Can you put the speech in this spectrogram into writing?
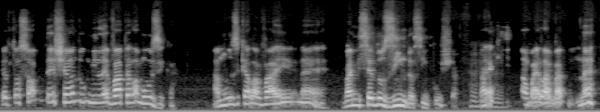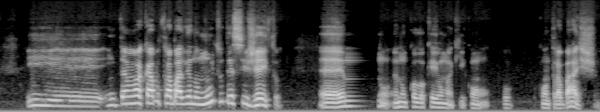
Eu estou só deixando me levar pela música. A música ela vai, né, vai me seduzindo assim, puxa. Vai aqui, não, vai lá, vai, né? E então eu acabo trabalhando muito desse jeito. É, eu, não, eu não coloquei uma aqui com o contrabaixo.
